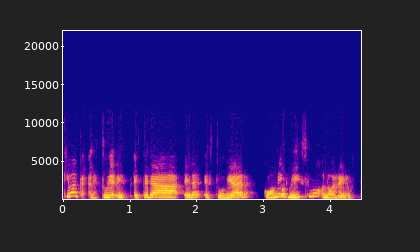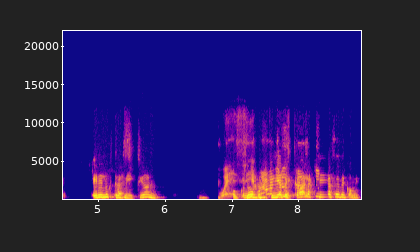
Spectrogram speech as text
qué bacán estudiar. est- Este era, era estudiar cómic, mismo o no? Era, era ilustración. Pues O- no, porque ella pescaba las clases de cómic.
